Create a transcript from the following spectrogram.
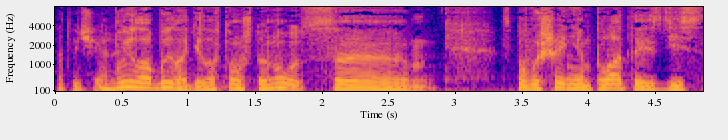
отвечали. Было, было. Дело в том, что ну, с, с повышением платы здесь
